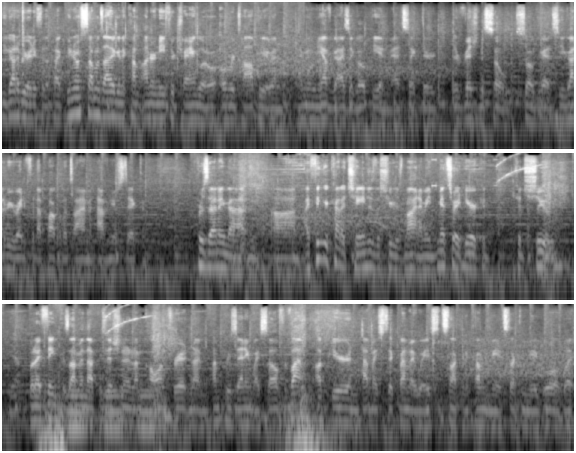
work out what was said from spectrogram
you got to be ready for the puck. You know someone's either going to come underneath your triangle or over top of you, and I mean when you have guys like OP and Mitz, like their their vision's so so good. So you got to be ready for that puck all the time and having your stick and presenting that. And um, I think it kind of changes the shooter's mind. I mean Mitz right here could could shoot, but I think because I'm in that position and I'm calling for it and I'm, I'm presenting myself, if I'm up here and have my stick by my waist, it's not going to come to me. It's not going to be a goal, but.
